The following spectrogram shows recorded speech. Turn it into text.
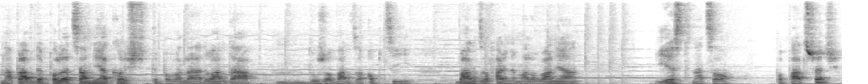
Naprawdę polecam jakość typowa dla Edwarda. Mm, Dużo bardzo opcji, bardzo fajne malowania. Jest na co popatrzeć.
